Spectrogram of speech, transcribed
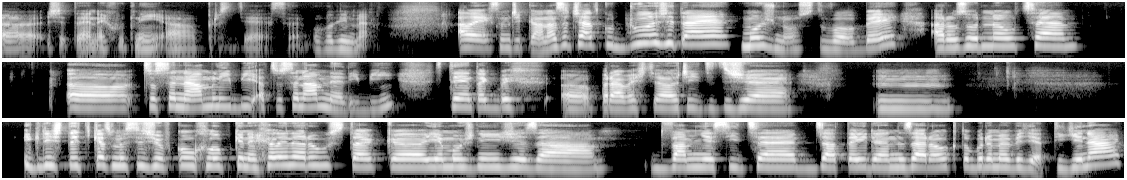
uh, že to je nechutný a prostě se oholíme. Ale jak jsem říkala, na začátku důležitá je možnost volby a rozhodnout se, uh, co se nám líbí a co se nám nelíbí. Stejně tak bych uh, právě chtěla říct, že um, i když teďka jsme si žovkou chloupky nechali narůst, tak uh, je možný, že za dva měsíce, za týden, za rok to budeme vidět jinak,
